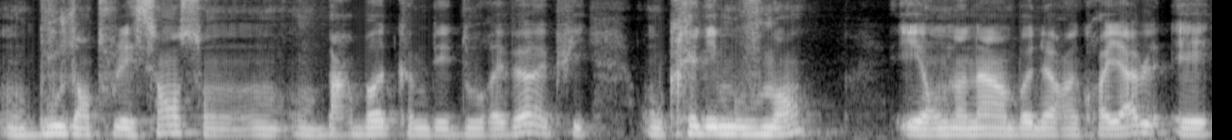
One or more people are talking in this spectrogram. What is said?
on, bouge dans tous les sens, on, barbote comme des doux rêveurs, et puis on crée des mouvements, et on en a un bonheur incroyable. Et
